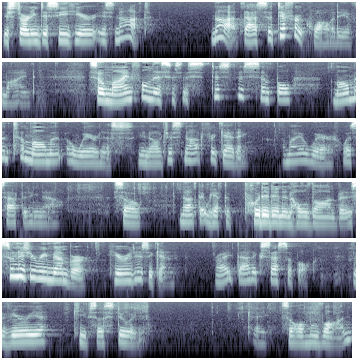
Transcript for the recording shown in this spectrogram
you're starting to see here is not. Not. That's a different quality of mind. So mindfulness is this, just this simple moment to moment awareness, you know, just not forgetting. Am I aware? What's happening now? So, not that we have to put it in and hold on, but as soon as you remember, here it is again, right? That accessible. The virya keeps us doing it. Okay, so I'll move on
